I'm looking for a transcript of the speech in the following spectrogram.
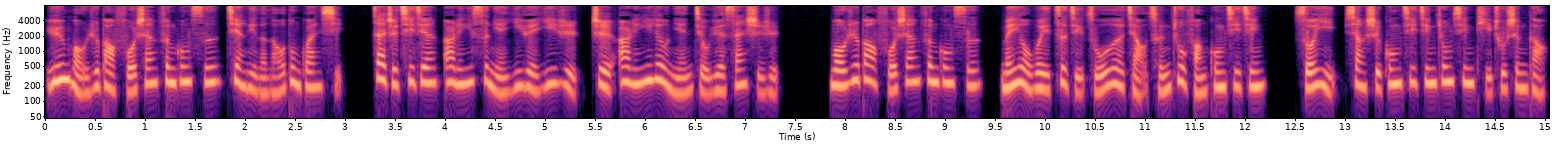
与某日报佛山分公司建立了劳动关系，在职期间，二零一四年一月一日至二零一六年九月三十日，某日报佛山分公司没有为自己足额缴存住房公积金，所以向市公积金中心提出申告，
